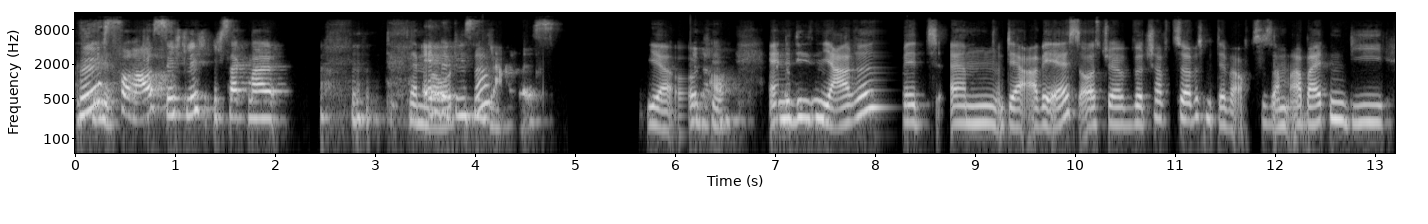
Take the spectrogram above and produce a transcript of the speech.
höchst voraussichtlich, ich sag mal, Ende dieses ne? Jahres. Ja, okay. Genau. Ende diesen Jahres mit ähm, der AWS, Austria Wirtschaftsservice, mit der wir auch zusammenarbeiten, die,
